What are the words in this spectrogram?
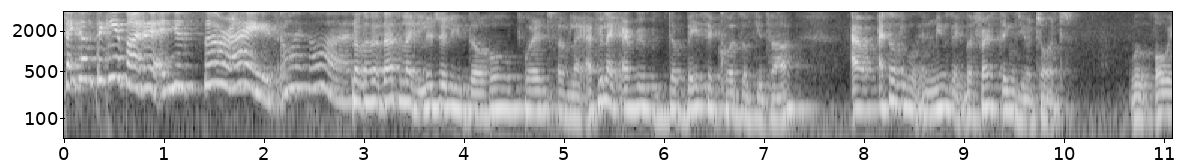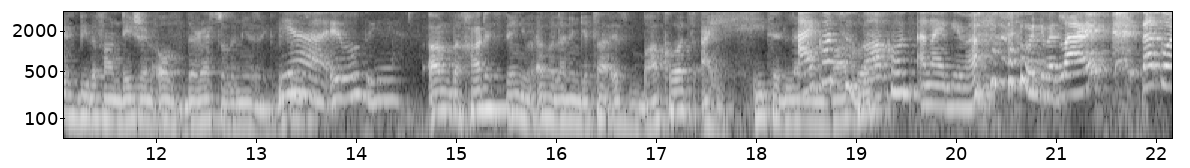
Like I'm thinking about it, and you're so right. Oh my god. No, because that's like literally the whole point of like I feel like every the basic chords of guitar. I, I tell people in music, the first things you're taught will always be the foundation of the rest of the music. Yeah, it will be. um the hardest thing you'll ever learn in guitar is bar chords. I hated. I got bar two barcodes and I gave up. I wouldn't even lie. That's why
